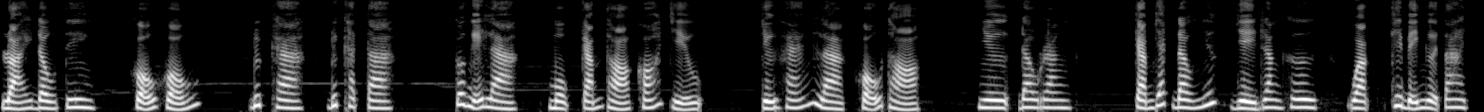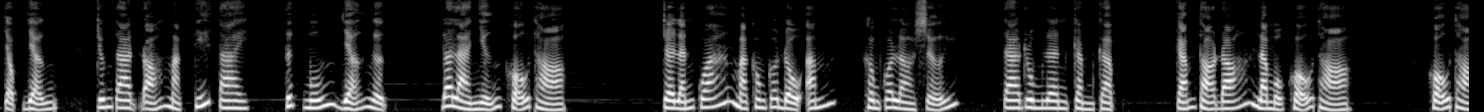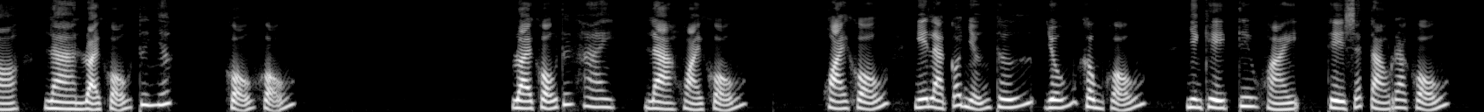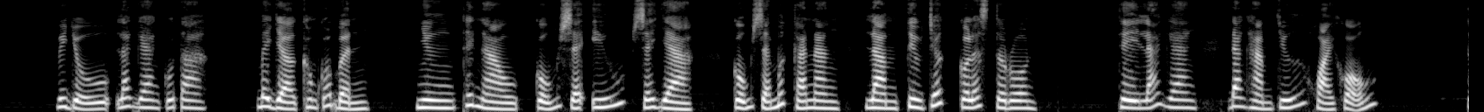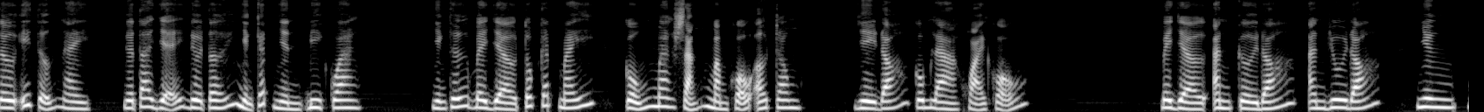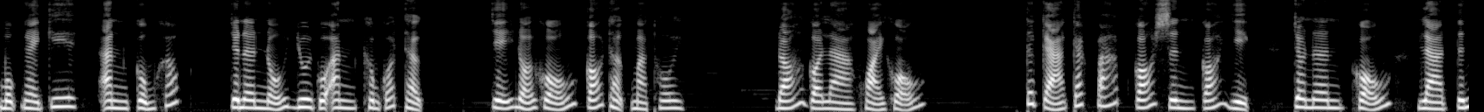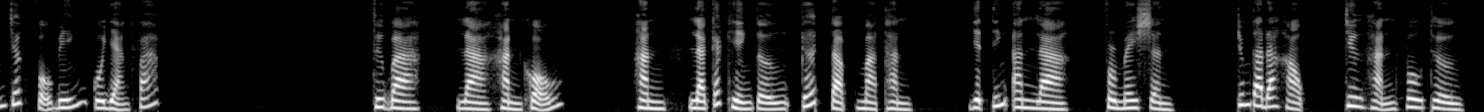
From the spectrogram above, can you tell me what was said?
Loại đầu tiên, khổ khổ, dukkha, dukkhata, có nghĩa là một cảm thọ khó chịu. Chữ Hán là khổ thọ, như đau răng, cảm giác đau nhức vì răng hư hoặc khi bị người ta chọc giận, chúng ta đỏ mặt tía tai, tức muốn dở ngực. Đó là những khổ thọ. Trời lạnh quá mà không có đồ ấm, không có lò sưởi, ta rung lên cầm cập. Cảm thọ đó là một khổ thọ. Khổ thọ là loại khổ thứ nhất, khổ khổ. Loại khổ thứ hai là hoại khổ. Hoại khổ nghĩa là có những thứ vốn không khổ, nhưng khi tiêu hoại thì sẽ tạo ra khổ. Ví dụ lá gan của ta, bây giờ không có bệnh, nhưng thế nào cũng sẽ yếu, sẽ già, cũng sẽ mất khả năng làm tiêu chất cholesterol. Thì lá gan đang hàm chứa hoại khổ. Từ ý tưởng này, người ta dễ đưa tới những cách nhìn bi quan. Những thứ bây giờ tốt cách mấy cũng mang sẵn mầm khổ ở trong, vì đó cũng là hoại khổ. Bây giờ anh cười đó, anh vui đó, nhưng một ngày kia anh cũng khóc, cho nên nỗi vui của anh không có thật. Chỉ nỗi khổ có thật mà thôi. Đó gọi là hoại khổ. Tất cả các pháp có sinh có diệt, cho nên khổ là tính chất phổ biến của dạng pháp. Thứ ba là hành khổ. Hành là các hiện tượng kết tập mà thành. Dịch tiếng Anh là formation. Chúng ta đã học chư hạnh vô thường.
